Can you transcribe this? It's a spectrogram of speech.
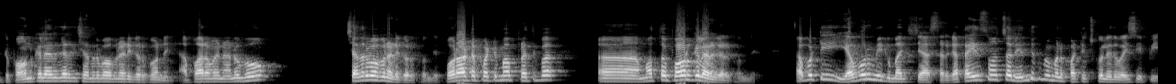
ఇటు పవన్ కళ్యాణ్ గారికి చంద్రబాబు నాయుడు గారికి ఉన్నాయి అపారమైన అనుభవం చంద్రబాబు నాయుడు గారికి ఉంది. పోరాట పటిమ ప్రతిభ మొత్తం పవన్ కళ్యాణ్ గారికి ఉంది. కాబట్టి ఎవరు మీకు మంచి చేస్తారు? గత ఐదు సంవత్సరాలు ఎందుకు మిమ్మల్ని పట్టించుకోలేదు వైసీపీ?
